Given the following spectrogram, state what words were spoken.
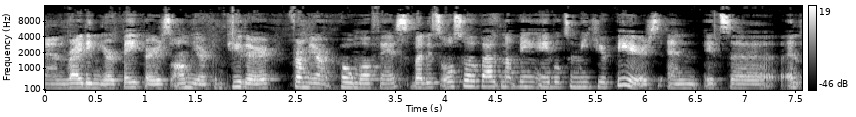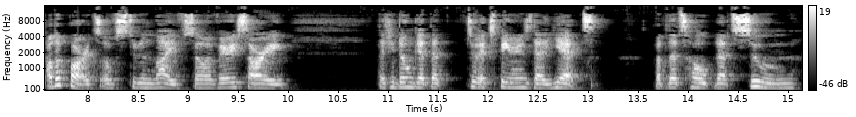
and writing your papers on your computer from your home office, but it's also about not being able to meet your peers and it's uh, and other parts of student life. So I'm very sorry that you don't get that to experience that yet. But let's hope that soon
